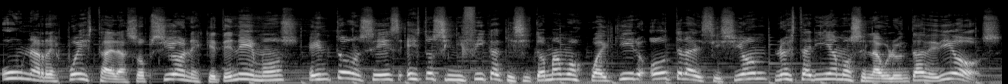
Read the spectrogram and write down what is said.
una respuesta a las opciones que tenemos, entonces esto significa que si tomamos cualquier otra decisión no estaríamos en la voluntad de Dios.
